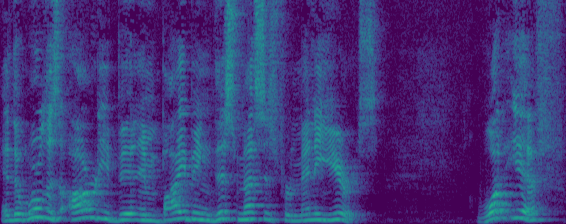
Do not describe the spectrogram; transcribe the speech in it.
And the world has already been imbibing this message for many years. What if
